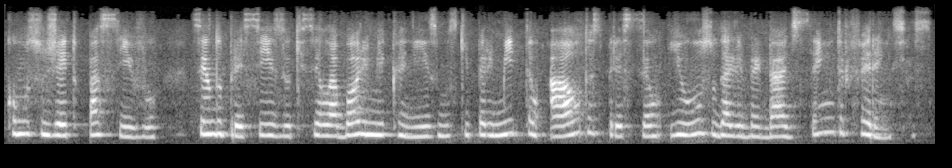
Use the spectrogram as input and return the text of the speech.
como sujeito passivo, sendo preciso que se elaborem mecanismos que permitam a autoexpressão e o uso da liberdade sem interferências.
